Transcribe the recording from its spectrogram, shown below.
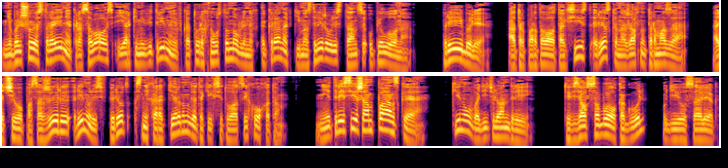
Небольшое строение красовалось яркими витринами, в которых на установленных экранах демонстрировались танцы у пилона. «Прибыли!» – отрапортовал таксист, резко нажав на тормоза, отчего пассажиры ринулись вперед с нехарактерным для таких ситуаций хохотом. «Не тряси шампанское!» – кинул водителю Андрей. «Ты взял с собой алкоголь?» – удивился Олег.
